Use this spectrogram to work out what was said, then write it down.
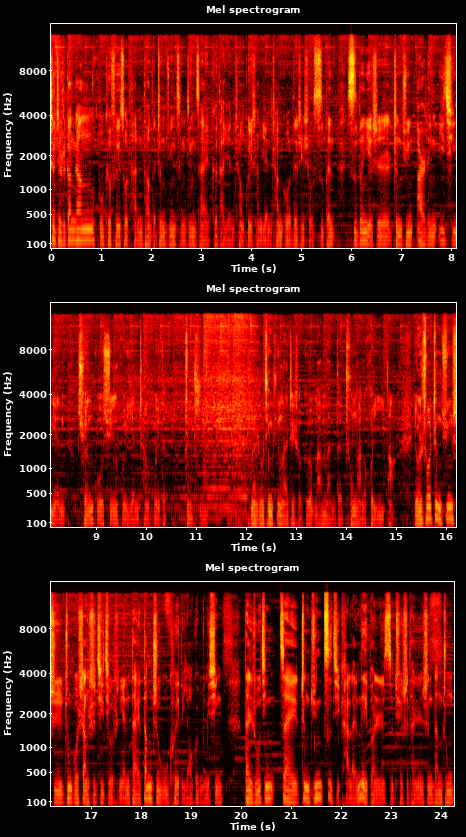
这就是刚刚胡克飞所谈到的郑钧曾经在各大演唱会上演唱过的这首《私奔》。《私奔》也是郑钧2017年全国巡回演唱会的主题。那如今听来，这首歌满满的充满了回忆啊！有人说郑钧是中国上世纪九十年代当之无愧的摇滚明星，但如今在郑钧自己看来，那段日子却是他人生当中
